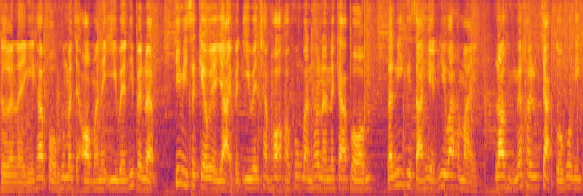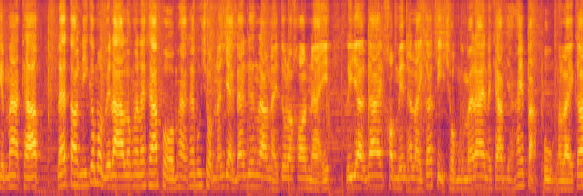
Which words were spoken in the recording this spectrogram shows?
เกินอะไรอย่างงี้ครับผมคือมันจะออกมาในอีเวนท์ที่เป็นแบบที่มีสเกลใหญ่ๆเป็นอีเวนต์เฉพาะของพวกมันเท่านั้นนะครับผมและนี่คือสาเหตุที่ว่าทำไม เราถึงไม่ค่อยรู้จักตัวพวกนี้กันมากครับและตอนนี้ก็หมดเวลาลงแล้วนะครับผมหากท่านผู้ชมนั้นอยากได้เรื่องราวไหนตัวละครไหน หรืออยากได้คอมเมนต์อะไรก็ติชมกันมาได้นะครับอยากให้ปรับปรุงอะไรก็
